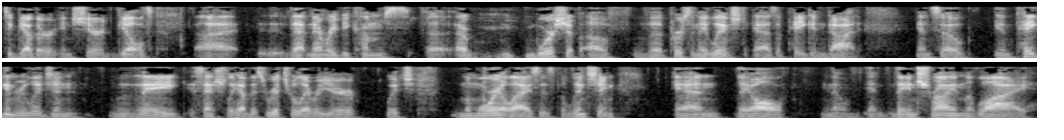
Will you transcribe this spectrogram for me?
together in shared guilt. Uh, that memory becomes uh, a worship of the person they lynched as a pagan god. And so in pagan religion, they essentially have this ritual every year which memorializes the lynching, and they all you know, they enshrine the lie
